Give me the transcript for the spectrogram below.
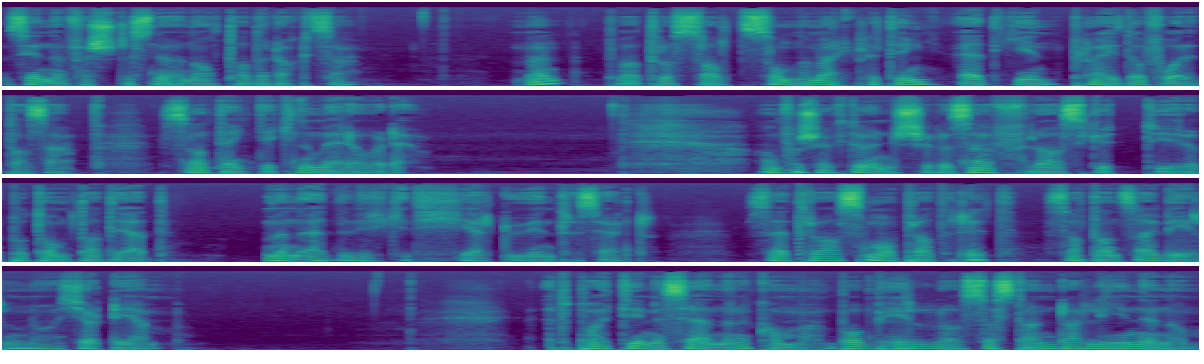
siden den første snøen alt hadde lagt seg. Men det var tross alt sånne merkelige ting Ed Gean pleide å foreta seg, så han tenkte ikke noe mer over det. Han forsøkte å unnskylde seg for å ha skutt på tomta til Ed, men Ed virket helt uinteressert så etter å ha småpratet litt, satte han seg i bilen og kjørte hjem. Et par timer senere kom Bob Hill og søsteren Darlene innom.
